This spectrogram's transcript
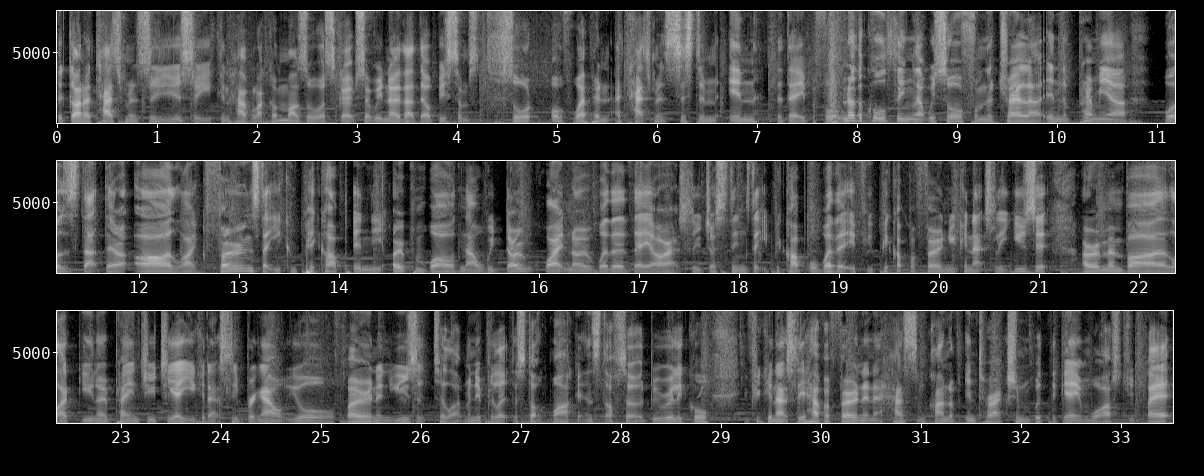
the gun attachments are used so you can have like a muzzle or scope so we know that there'll be some sort of weapon attachment system in the day before another cool thing that we saw from the trailer in the premiere was that there are like phones that you can pick up in the open world. Now we don't quite know whether they are actually just things that you pick up or whether if you pick up a phone you can actually use it. I remember like you know playing GTA you could actually bring out your phone and use it to like manipulate the stock market and stuff so it would be really cool if you can actually have a phone and it has some kind of interaction with the game whilst you play it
